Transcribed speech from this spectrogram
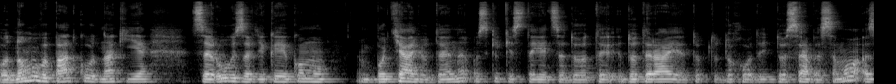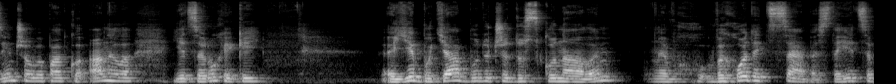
В одному випадку, однак, є це рух, завдяки якому буття людини, оскільки стається доти- дотирає, тобто доходить до себе самого, а з іншого випадку, ангела є це рух, який є буття, будучи досконалим, виходить з себе, стається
